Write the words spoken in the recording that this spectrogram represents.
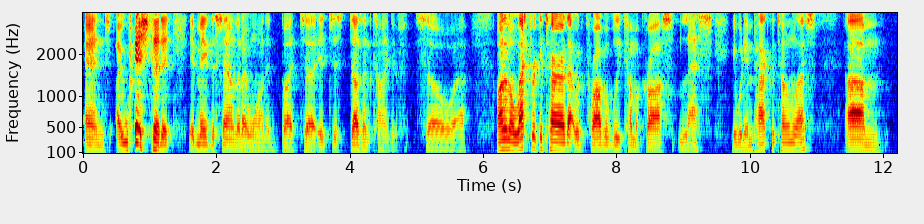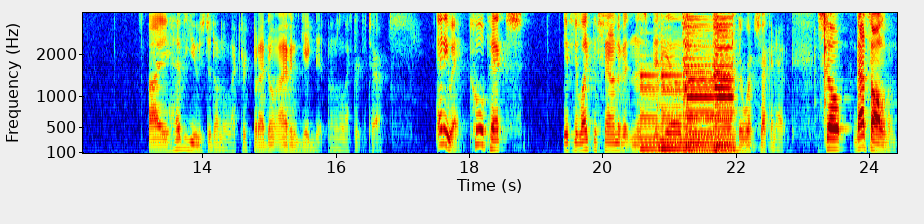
and I wish that it it made the sound that I wanted, but uh, it just doesn't kind of. So uh, on an electric guitar, that would probably come across less. It would impact the tone less. Um, I have used it on electric, but I don't. I haven't gigged it on an electric guitar. Anyway, cool picks. If you like the sound of it in this video, they're worth checking out. So that's all of them.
